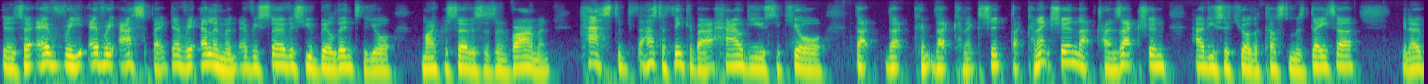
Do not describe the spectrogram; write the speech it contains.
You know, so every every aspect, every element, every service you build into your microservices environment has to has to think about how do you secure that that that connection that connection that transaction? How do you secure the customer's data? You know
